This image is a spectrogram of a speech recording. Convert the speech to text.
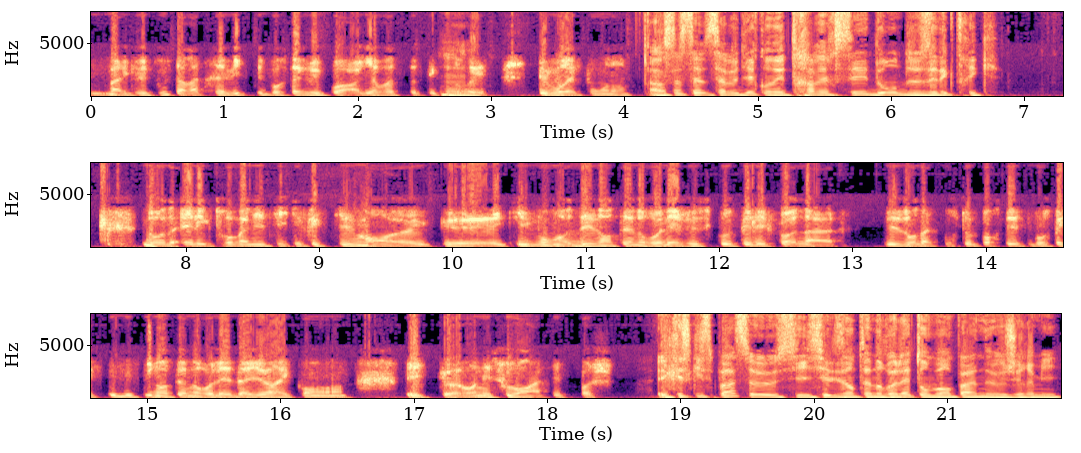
malgré tout, ça va très vite. C'est pour ça que je vais pouvoir lire votre texto Mhm. et, et vous répondre. Alors ça, ça, ça veut dire qu'on est traversé d'ondes électriques. d'ondes électromagnétiques, effectivement, euh, que- qui vont des antennes relais jusqu'au téléphone, à des ondes à courte portée. C'est pour ça qu'il y a beaucoup d'antennes relais d'ailleurs et qu'on et qu'on est souvent assez proche. Et qu'est-ce qui se passe euh, si, si les antennes relais tombent en panne, euh, Jérémy?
